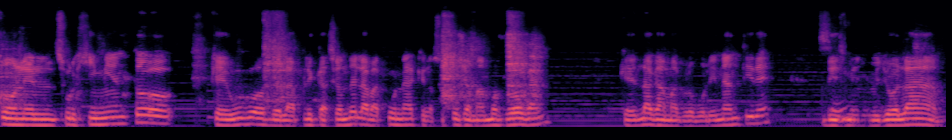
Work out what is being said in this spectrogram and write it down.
Con el surgimiento que hubo de la aplicación de la vacuna que nosotros llamamos Rogan, que es la gamma globulina anti-D, disminuyó la,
